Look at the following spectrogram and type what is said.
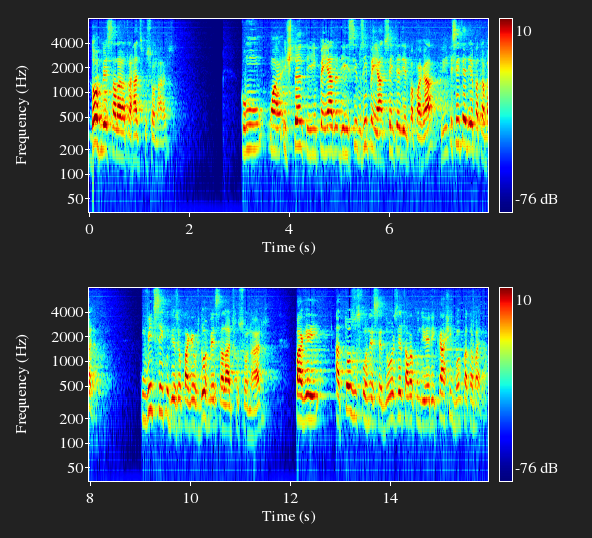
dois meses de salário atrasado dos funcionários, com uma estante empenhada de recibos empenhados, sem ter dinheiro para pagar e sem ter dinheiro para trabalhar. Com 25 dias eu paguei os dois meses de salário de funcionários, paguei a todos os fornecedores, ele estava com dinheiro em caixa em banco para trabalhar.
